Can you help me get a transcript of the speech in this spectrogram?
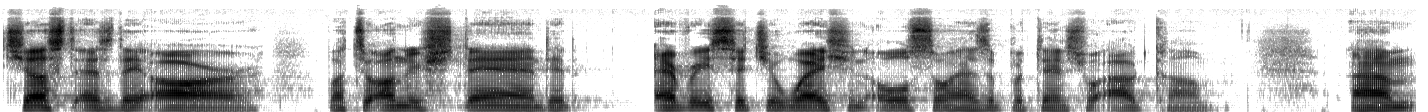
just as they are, but to understand that every situation also has a potential outcome. Um,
